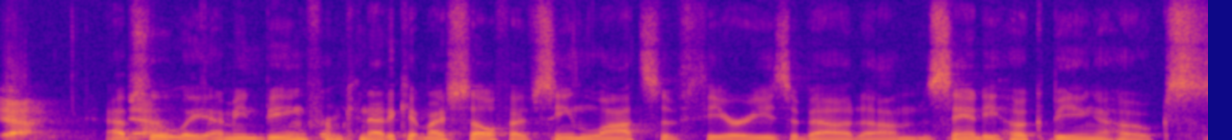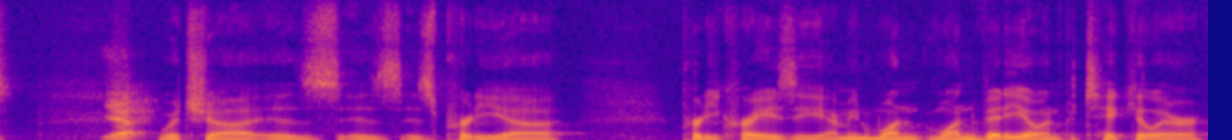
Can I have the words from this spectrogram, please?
yeah. Absolutely. I mean, being from Connecticut myself, I've seen lots of theories about um, Sandy Hook being a hoax, Yeah. which uh, is is is pretty uh, pretty crazy. I mean, one one video in particular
